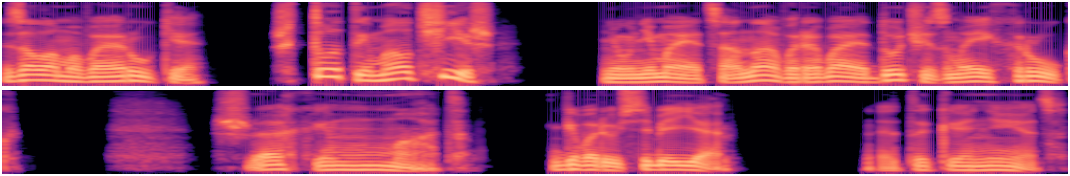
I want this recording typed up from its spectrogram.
заламывая руки. «Что ты молчишь? Не унимается она, вырывая дочь из моих рук. «Шах и мат», — говорю себе я. «Это конец.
